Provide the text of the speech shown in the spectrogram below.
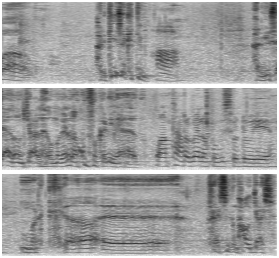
waaw hargeysa ka timid haa hargeysa aadaan u jeclahay oo magaalada aan ku fakar inaan aado. Waan taan raba inaan kugu soo dhaweeya marka eh, raashinka maxaa u jecesha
